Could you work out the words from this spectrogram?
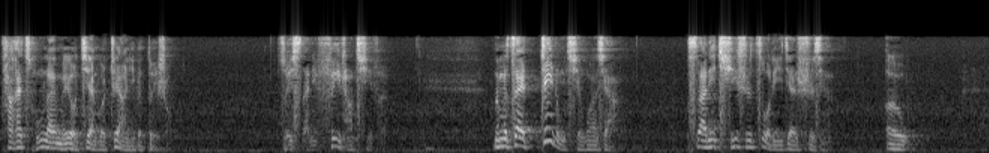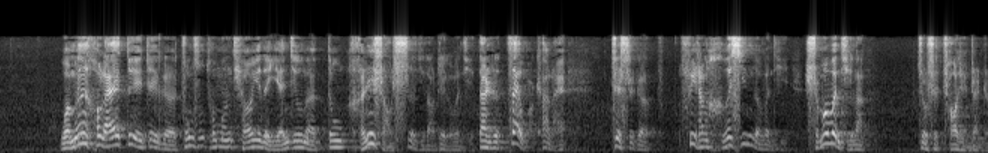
他还从来没有见过这样一个对手，所以斯大林非常气愤。那么在这种情况下，斯大林其实做了一件事情，呃。我们后来对这个中苏同盟条约的研究呢，都很少涉及到这个问题。但是在我看来，这是个非常核心的问题。什么问题呢？就是朝鲜战争。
